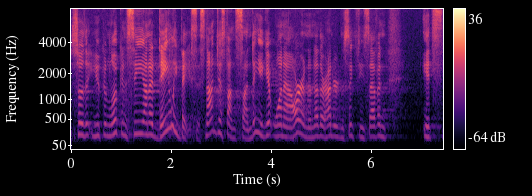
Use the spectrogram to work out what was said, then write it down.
so that you can look and see on a daily basis, not just on Sunday. You get one hour and another 167. It's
